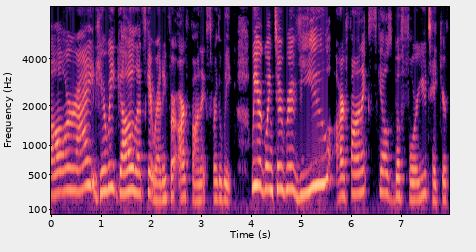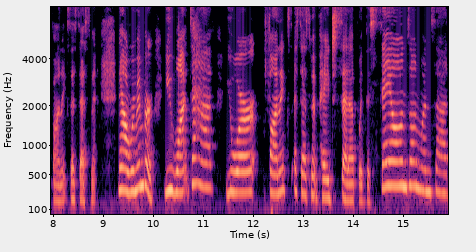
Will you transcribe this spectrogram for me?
All right, here we go. Let's get ready for our phonics for the week. We are going to review our phonics skills before you take your phonics assessment. Now, remember, you want to have your phonics assessment page set up with the sounds on one side,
